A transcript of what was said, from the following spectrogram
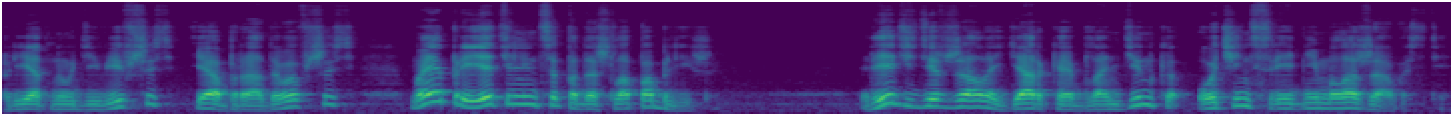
Приятно удивившись и обрадовавшись, моя приятельница подошла поближе. Речь держала яркая блондинка очень средней моложавости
